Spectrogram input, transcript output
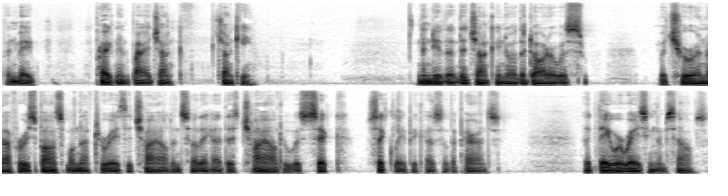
been made pregnant by a junk, junkie. And neither the junkie nor the daughter was mature enough or responsible enough to raise the child, and so they had this child who was sick, sickly because of the parents that they were raising themselves.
